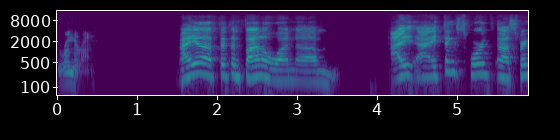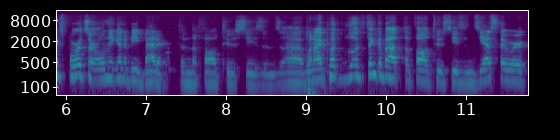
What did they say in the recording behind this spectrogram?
to run their run. My uh, fifth and final one. Um, I I think sports uh, spring sports are only going to be better than the fall two seasons. Uh, when I put think about the fall two seasons, yes, there were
